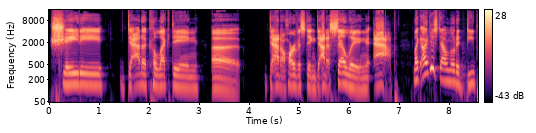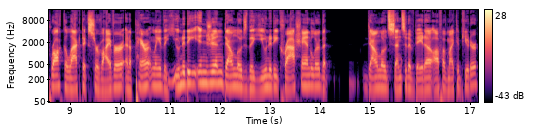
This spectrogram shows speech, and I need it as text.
shady data collecting, uh, data harvesting, data selling app. Like I just downloaded Deep Rock Galactic Survivor, and apparently the Unity engine downloads the Unity crash handler that downloads sensitive data off of my computer.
